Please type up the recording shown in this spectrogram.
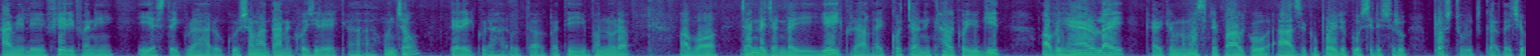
हामीले फेरि पनि यी यस्तै कुराहरूको समाधान खोजिरहेका हुन्छौँ। धेरै कुराहरू त कति भन्नु र अब झन्डै झन्डै यही कुरालाई कोच्याउने खालको यो गीत अब यहाँहरूलाई कार्यक्रम नमस्ते नेपालको आजको पहिलो कोसेली सुरु प्रस्तुत गर्दैछु।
